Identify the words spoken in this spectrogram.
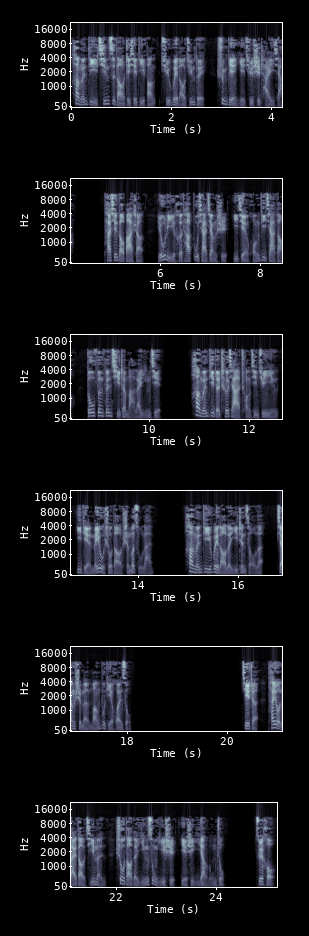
汉文帝亲自到这些地方去慰劳军队，顺便也去视察一下。他先到坝上，刘礼和他部下将士一见皇帝驾到，都纷纷骑着马来迎接。汉文帝的车驾闯进军营，一点没有受到什么阻拦。汉文帝慰劳了一阵走了，将士们忙不迭欢送。接着他又来到棘门，受到的迎送仪式也是一样隆重。最后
